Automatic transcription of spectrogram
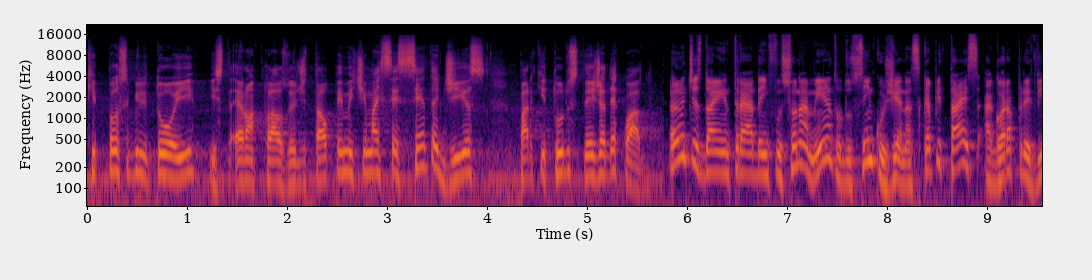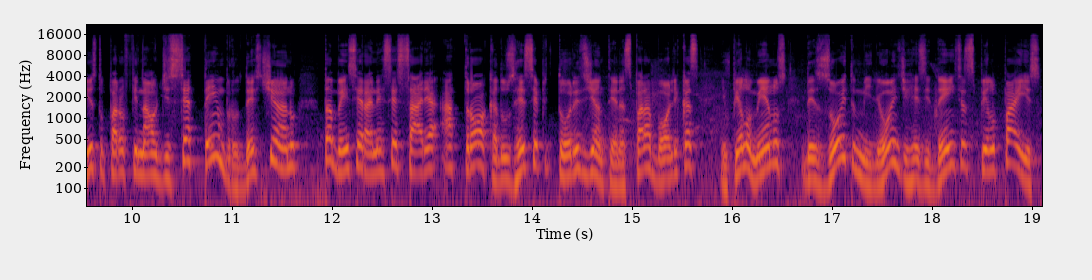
que possibilitou aí, era uma cláusula edital, permitir mais 60 dias para que tudo esteja adequado. Antes da entrada em funcionamento do 5G nas capitais, agora previsto para o final de setembro deste ano, também será necessária a troca dos receptores de antenas parabólicas em pelo menos 18 milhões de residências pelo país.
